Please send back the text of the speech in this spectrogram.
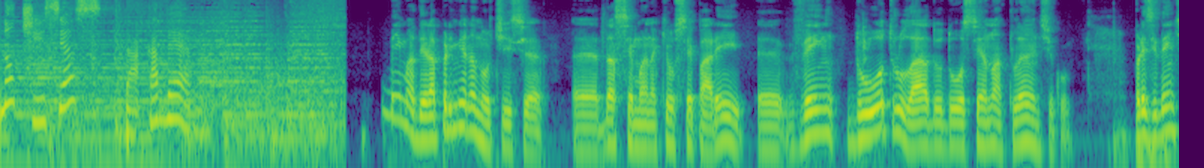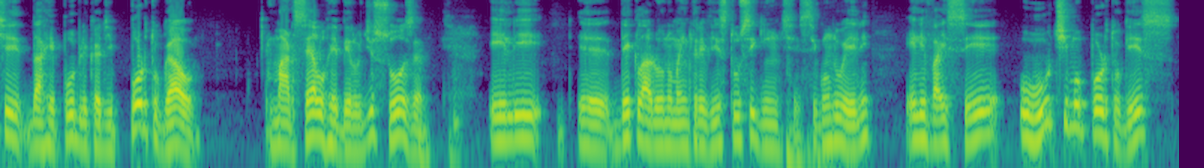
Notícias da Caverna. Bem, Madeira, a primeira notícia eh, da semana que eu separei eh, vem do outro lado do Oceano Atlântico. O presidente da República de Portugal, Marcelo Rebelo de Souza, ele eh, declarou numa entrevista o seguinte: segundo ele, ele vai ser o último português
